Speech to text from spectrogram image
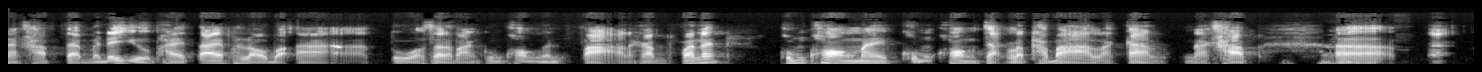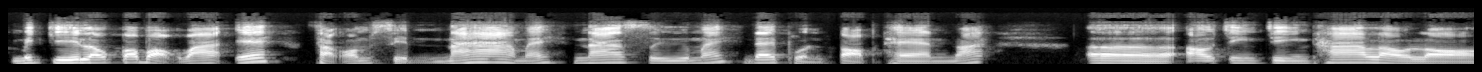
นะครับ แต่ไม่ได้อยู่ภายใต้พรบตัวสถาบันคุ้มครองเงินฝากนะครับ เพราะนั้นคุ้มครองไหมคุ้มครองจากรัฐบาลละกันนะครับเมื่อกี้เราก็บอกว่า เอ๊ะฝากออมสินหน้าไหมหน้าซื้อไหมได้ผลตอบแทนนะเออเอาจริง ๆ ถ้าเราลอง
